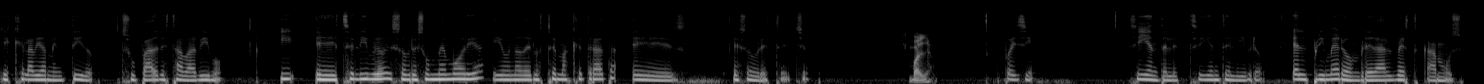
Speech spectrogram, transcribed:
Y es que le había mentido, su padre estaba vivo. Y eh, este libro es sobre sus memorias y uno de los temas que trata es, es sobre este hecho. Vaya. Pues sí. Siguiente, siguiente libro. El primer hombre de Albert Camus.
